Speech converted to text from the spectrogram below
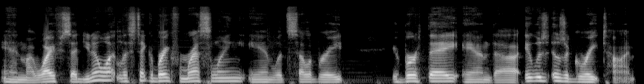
And my wife said, "You know what? Let's take a break from wrestling and let's celebrate your birthday." And uh, it was it was a great time.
